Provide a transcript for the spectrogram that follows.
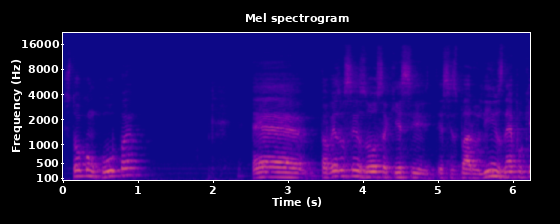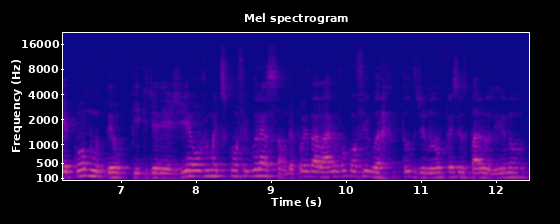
Estou com culpa é, talvez vocês ouçam aqui esse, esses barulhinhos, né? Porque como deu pique de energia, houve uma desconfiguração. Depois da live eu vou configurar tudo de novo para esses barulhinhos não,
